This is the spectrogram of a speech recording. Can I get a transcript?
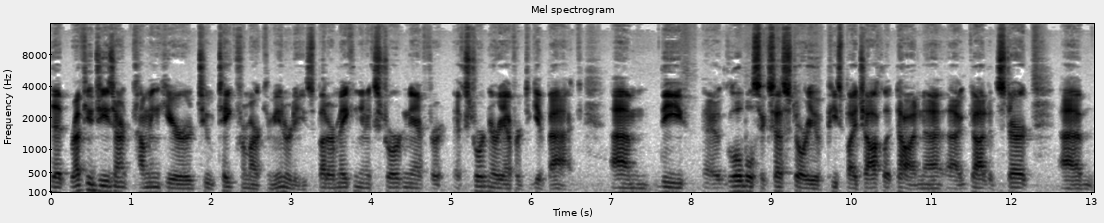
that refugees aren't coming here to take from our communities, but are making an extraordinary effort, extraordinary effort to give back. Um, the uh, global success story of Peace by Chocolate Don uh, uh, got its start um,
